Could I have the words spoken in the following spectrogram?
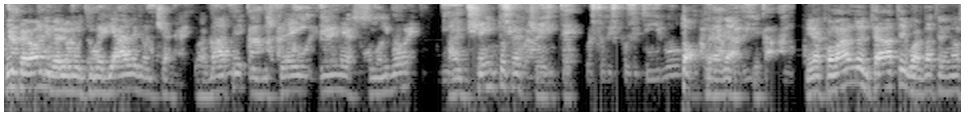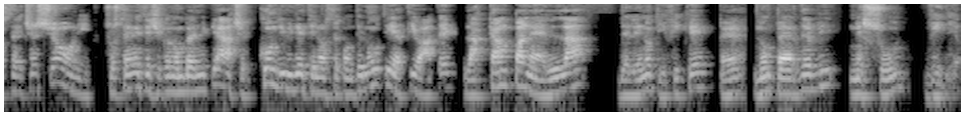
Qui però a livello multimediale non c'è, guardate il display immersivo al 100%. Questo dispositivo Top ragazzi. Mi raccomando entrate, guardate le nostre recensioni, sosteneteci con un bel mi piace, condividete i nostri contenuti e attivate la campanella delle notifiche per non perdervi nessun video.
